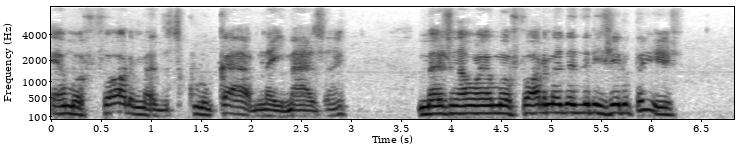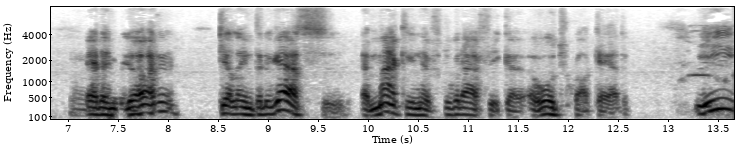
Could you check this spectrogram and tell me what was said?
é uma forma de se colocar na imagem, mas não é uma forma de dirigir o país. Hum. Era melhor que ele entregasse a máquina fotográfica a outro qualquer e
